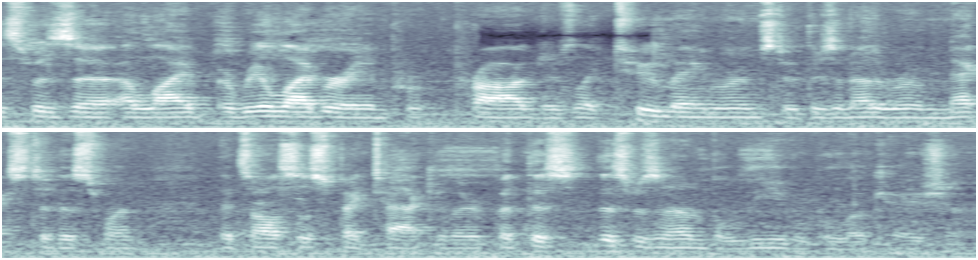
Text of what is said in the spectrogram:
This was a, a, li- a real library in Pr- Prague. There's like two main rooms to it. There's another room next to this one that's also spectacular. But this this was an unbelievable location.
